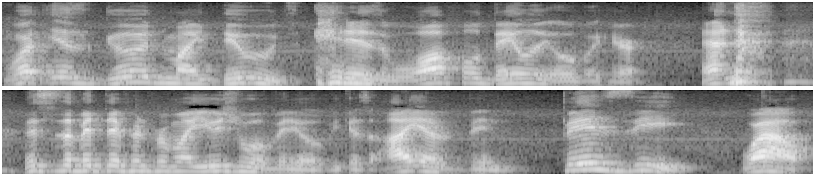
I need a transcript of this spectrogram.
What is good, my dudes? It is Waffle Daily over here. And this is a bit different from my usual video because I have been busy. Wow.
